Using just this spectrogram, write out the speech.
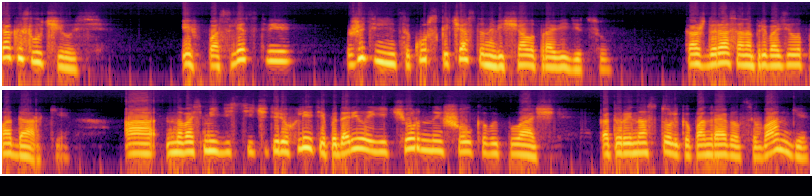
Так и случилось. И впоследствии жительница Курска часто навещала провидицу. Каждый раз она привозила подарки, а на 84-летие подарила ей черный шелковый плащ, который настолько понравился Ванге,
